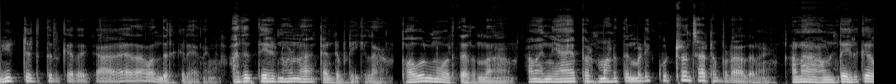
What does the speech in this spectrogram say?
மீட்டெடுத்திருக்கிறதுக்காக தான் வந்திருக்கிறாரு. அது தேடணும்னா கண்டுபிடிக்கலாம். பவுல்னு ஒருத்தர் இருந்தான். அவன் நியாயப்பிரமாணத்தின்படி குற்றம் சாட்டப்படாதவன். ஆனால் அவன்கிட்ட இருக்கிற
